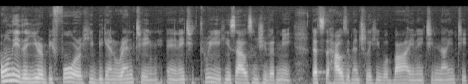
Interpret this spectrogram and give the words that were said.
only the year before he began renting in 18 his house in Giverny. That's the house eventually he would buy in 1890.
